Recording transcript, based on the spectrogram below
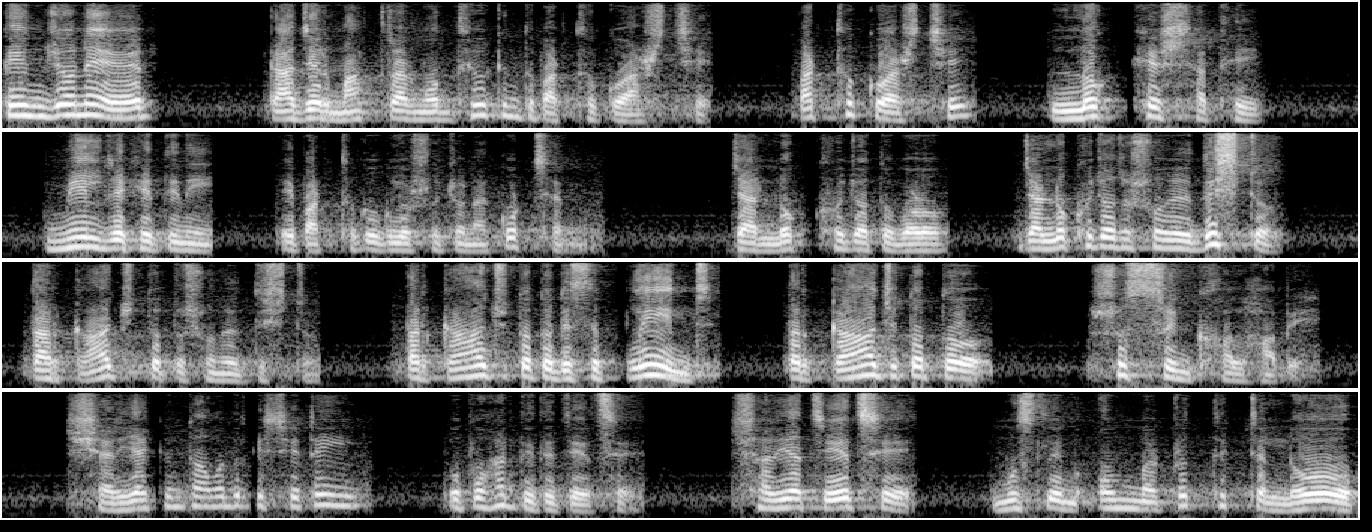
তিনজনের কাজের মাত্রার মধ্যেও কিন্তু পার্থক্য আসছে। পার্থক্য আসছে লক্ষ্যের সাথে মিল রেখে তিনি এই পার্থক্যগুলো সূচনা করছেন। যার লক্ষ্য যত বড়, যার লক্ষ্য যত সুনির্দিষ্ট, তার কাজ তত সুনির্দিষ্ট, তার কাজ তত ডিসিপ্লিনড তার কাজ তত সুশৃঙ্খল হবে। সারিয়া কিন্তু আমাদেরকে সেটাই উপহার দিতে চেয়েছে। সারিয়া চেয়েছে মুসলিম উম্মার প্রত্যেকটা লোক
